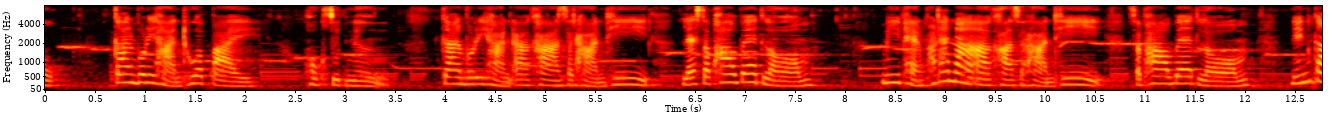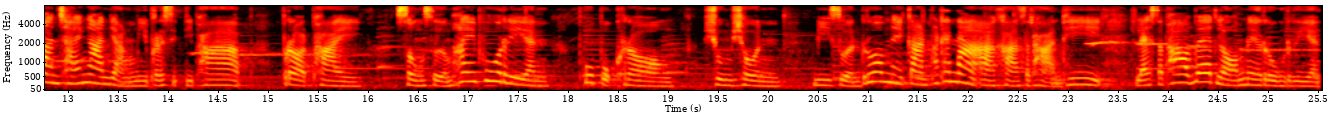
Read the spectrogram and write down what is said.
6. การบริหารทั่วไป 6.1 การบริหารอาคารสถานที่ และสภาพแวดล้อม มีแผนพัฒนาอาคารสถานที่ สภาพแวดล้อม เน้นการใช้งานอย่างมีประสิทธิภาพ ปลอดภัย ส่งเสริมให้ผู้เรียน ผู้ปกครอง ชุมชน มีส่วนร่วมในการพัฒนาอาคารสถานที่ และสภาพแวดล้อมในโรงเรียน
